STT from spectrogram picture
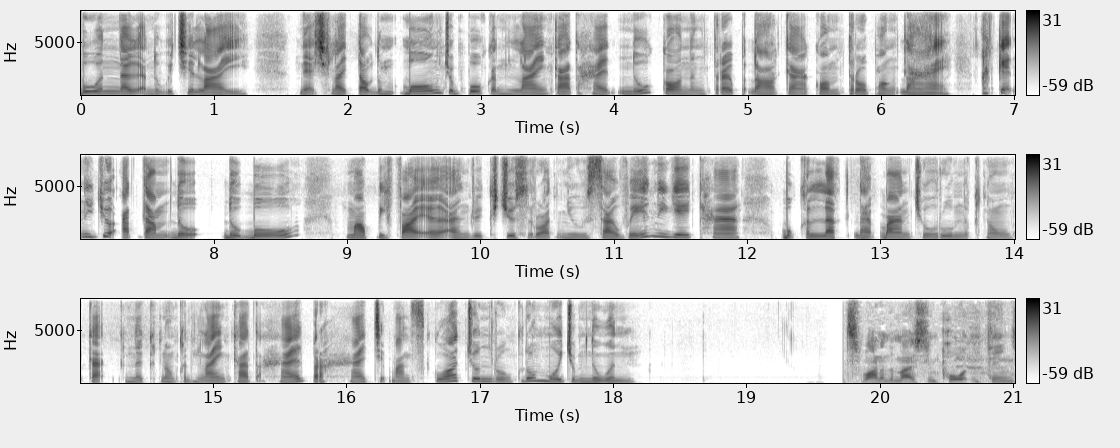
9នៅអនុវិទ្យាល័យអ្នកឆ្លើយតបដំបូងចំពោះកន្លែងកើតហេតុនោះក៏នឹងត្រូវផ្ដល់ការគ្រប់គ្រងផងដែរអគ្គនាយកអាដាមដូដូបូមកពី Fire and Rescue រដ្ឋ New South Wales និយាយថាបុគ្គលិកដែលបានចូលរួមនៅក្នុងនៅក្នុងកន្លែងកើតហេតុប្រហែលជាបានស្គាល់ជនរងគ្រោះមួយចំនួន។ It's one of the most important things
